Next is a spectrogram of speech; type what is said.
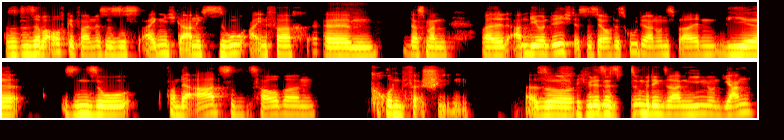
also es ist aber aufgefallen, dass es ist eigentlich gar nicht so einfach, ähm, dass man, weil Andi und ich, das ist ja auch das Gute an uns beiden, wir sind so von der Art zu zaubern grundverschieden. Also ich will jetzt nicht unbedingt sagen Yin und Yang,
